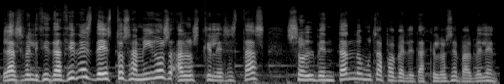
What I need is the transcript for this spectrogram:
las felicitaciones de estos amigos a los que les estás solventando muchas papeletas, que lo sepas, Belén.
